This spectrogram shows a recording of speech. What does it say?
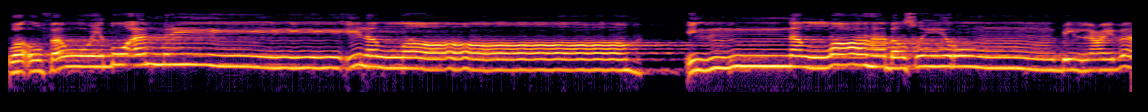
وَأُفَوِّضُ أَمْرِي إِلَى اللَّهِ ۚ. إِنَّ اللَّهَ بَصِيرٌ بِالْعِبَادِ.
